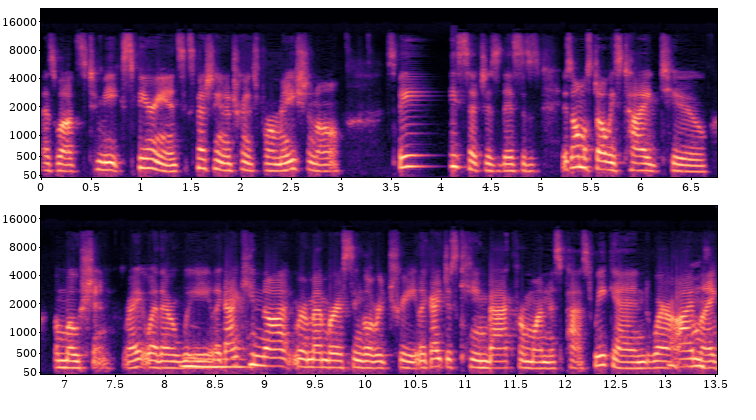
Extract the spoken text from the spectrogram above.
as well. It's to me experience, especially in a transformational space such as this is is almost always tied to emotion right whether we mm. like i cannot remember a single retreat like i just came back from one this past weekend where i'm like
